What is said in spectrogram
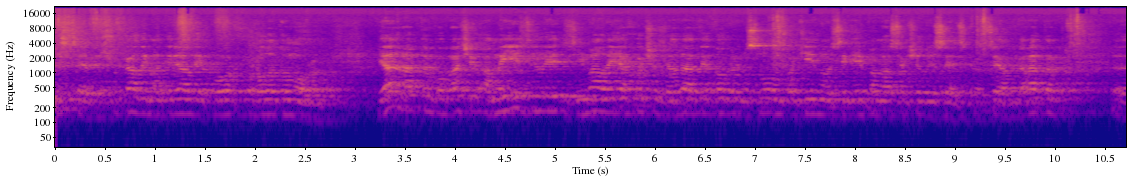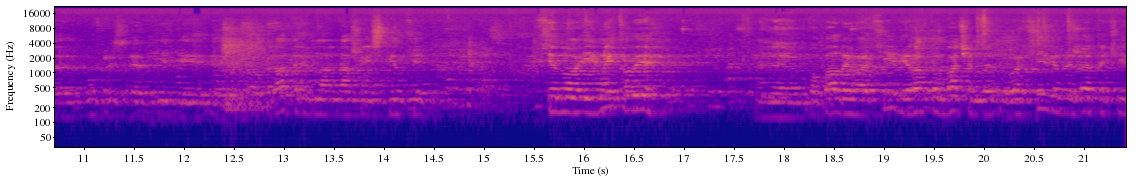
місцеве, шукали матеріали по, по голодомору. Я раптом побачив, а ми їздили, знімали, я хочу згадати добрим словом покійного Сергія Панасовича Лисецького. Це оператор, е, був президент гільдії е, операторів на нашої спілки кіно. І ми коли е, попали в архів і раптом бачимо, в архіві лежать такі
